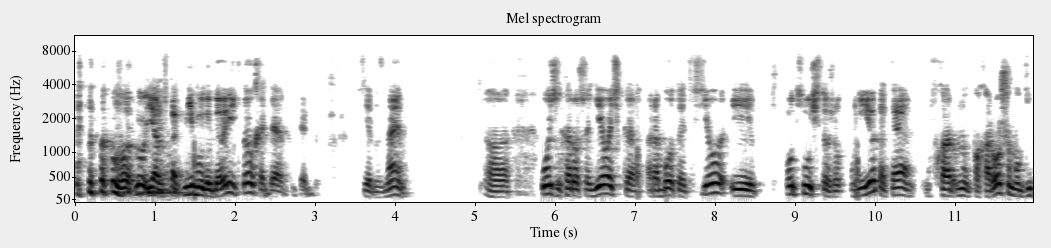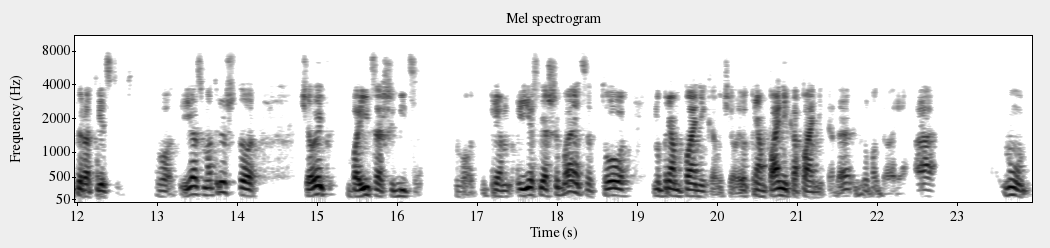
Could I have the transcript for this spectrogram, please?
Вот, ну, я уж так не буду говорить, но хотя, как бы, все мы знаем. А, очень хорошая девочка, работает все. И вот случай тоже, у нее такая, ну, по-хорошему, гиперответственность. Вот. И я смотрю, что человек боится ошибиться. Вот. Прям, если ошибается, то ну прям паника у человека, прям паника-паника, да, грубо говоря. А ну,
